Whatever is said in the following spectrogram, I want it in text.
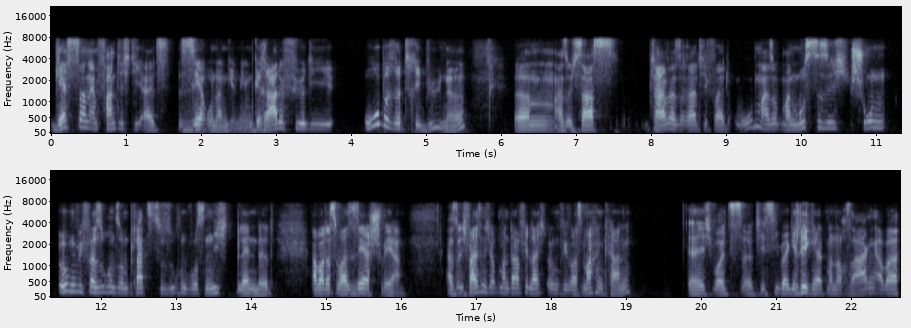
Gestern empfand ich die als sehr unangenehm, gerade für die obere Tribüne. Ähm, also ich saß teilweise relativ weit oben. Also man musste sich schon irgendwie versuchen, so einen Platz zu suchen, wo es nicht blendet. Aber das war sehr schwer. Also ich weiß nicht, ob man da vielleicht irgendwie was machen kann. Äh, ich wollte es äh, TC bei Gelegenheit mal noch sagen, aber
